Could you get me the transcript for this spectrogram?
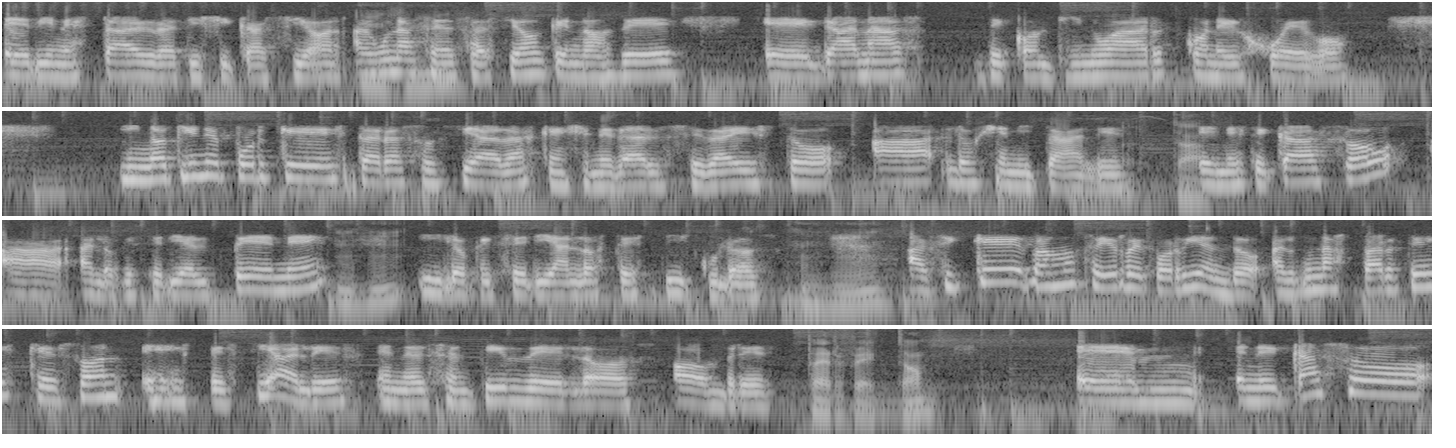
eh, bienestar, gratificación, alguna sensación que nos dé eh, ganas de continuar con el juego. Y no tiene por qué estar asociadas, que en general se da esto, a los genitales. Está. En este caso, a, a lo que sería el pene y lo que serían los testículos. Así que vamos a ir recorriendo algunas partes que son especiales en el sentir de los hombres. Perfecto. Eh, en el caso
